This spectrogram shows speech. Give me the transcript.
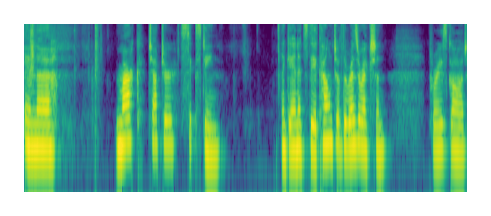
In uh, Mark chapter 16, again, it's the account of the resurrection. Praise God.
